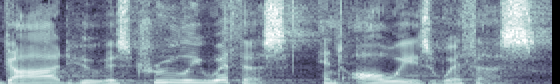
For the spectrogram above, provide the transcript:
God who is truly with us and always with us.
